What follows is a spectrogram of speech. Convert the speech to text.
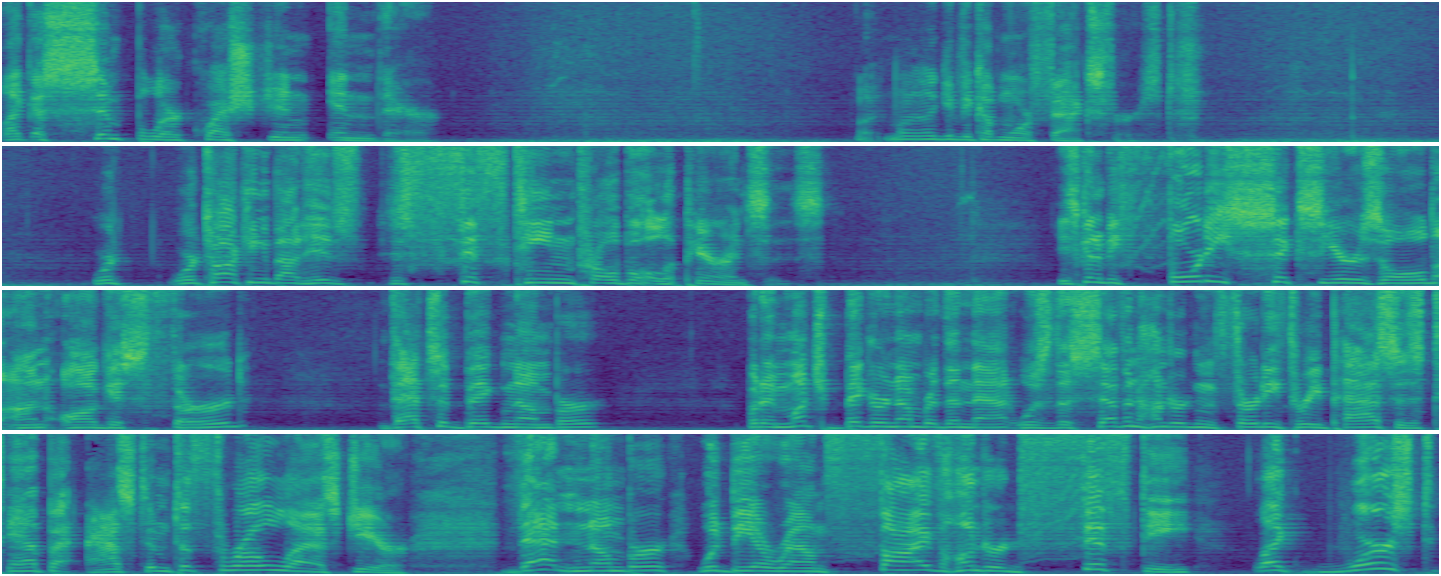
like a simpler question in there. Let me give you a couple more facts first. We're, we're talking about his, his 15 Pro Bowl appearances. He's going to be 46 years old on August 3rd. That's a big number. But a much bigger number than that was the 733 passes Tampa asked him to throw last year. That number would be around 550, like worst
